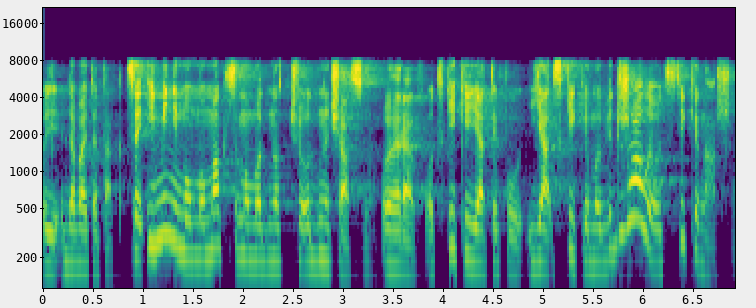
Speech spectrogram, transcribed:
е, давайте так. Це і мінімум, і максимум одноч- одночасно ОРФ. От скільки я, типу, я скільки ми віджали, от стільки наше.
